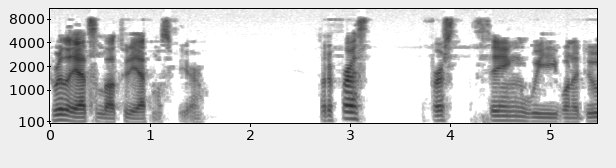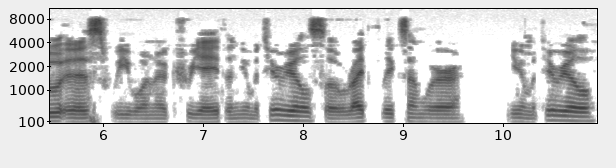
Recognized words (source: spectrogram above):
it really adds a lot to the atmosphere. So the first first thing we want to do is we want to create a new material. So right click somewhere, new material,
